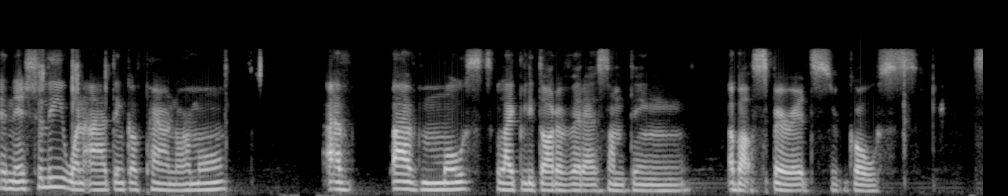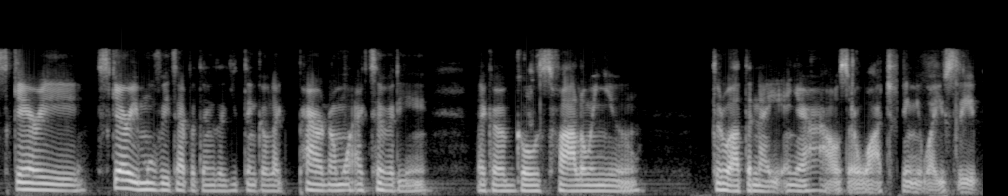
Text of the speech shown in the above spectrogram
initially when I think of paranormal, I've I've most likely thought of it as something about spirits, ghosts, scary scary movie type of things. Like you think of like paranormal activity, like a ghost following you throughout the night in your house or watching you while you sleep.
